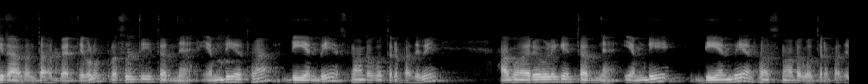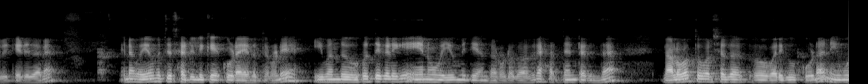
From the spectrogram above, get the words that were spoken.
ಇದಾದಂಥ ಅಭ್ಯರ್ಥಿಗಳು. ಪ್ರಸೂತಿ ತಜ್ಞ ಎಂ ಡಿ ಅಥವಾ ಡಿ ಎನ್ ಬಿ ಸ್ನಾತಕೋತ್ತರ ಪದವಿ ಹಾಗೂ ಅರಿವಳಿಕೆ ತಜ್ಞ M D D N B ಅಥವಾ ಸ್ನಾತಕೋತ್ತರ ಪದವಿ ಕೇಳಿದ್ದಾರೆ. ಇನ್ನು ವಯೋಮಿತಿ ಸಡಿಲಿಕೆ ಕೂಡ ಇರುತ್ತೆ ನೋಡಿ. ಈ ಒಂದು ಹುದ್ದೆಗಳಿಗೆ ಏನು ವಯೋಮಿತಿ ಅಂತ ನೋಡೋದಾದರೆ ಹದಿನೆಂಟರಿಂದ ನಲವತ್ತು ವರ್ಷದವರೆಗೂ ಕೂಡ ನೀವು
